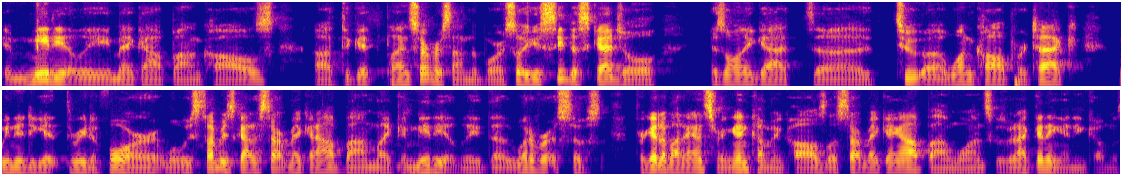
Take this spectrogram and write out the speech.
immediately make outbound calls uh, to get plan service on the board. So you see the schedule has only got uh, two uh, one call per tech. We need to get three to four. Well we, somebody's got to start making outbound like immediately. The whatever so forget about answering incoming calls. Let's start making outbound ones because we're not getting any incoming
